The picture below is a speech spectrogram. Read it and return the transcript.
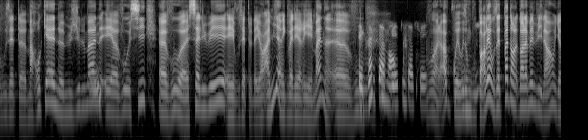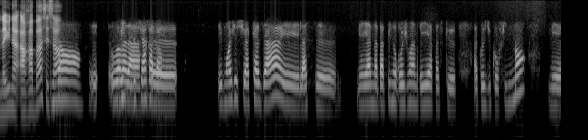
vous êtes marocaine, musulmane, et vous aussi, vous saluez, et vous êtes d'ailleurs amie avec Valérie Eman. vous... Exactement, tout à fait. Voilà, vous pouvez donc vous parler. Vous n'êtes pas dans, la même ville, hein. il y en a une à Rabat, c'est ça? Non, voilà. Oui. Et moi, je suis à Casa et là, Myriam n'a pas pu nous rejoindre hier parce que à cause du confinement. Mais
